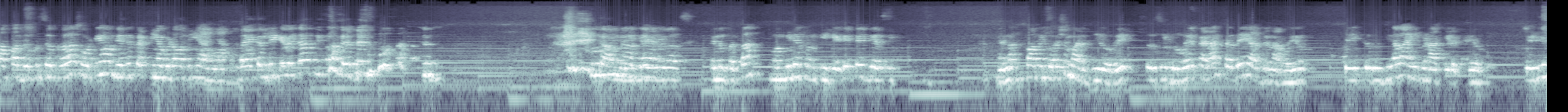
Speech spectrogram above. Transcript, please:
ਆਪਾਂ ਦੁੱਖ ਸੁੱਖ ਛੋਟੀਆਂ ਹੁੰਦੀਆਂ ਤੇ ਇਕੱਠੀਆਂ ਵਡਾਉਂਦੀਆਂ ਆਈਆਂ। ਮੈਂ ਇਕੱਲੀ ਕਿਵੇਂ ਜਾਂਦੀ ਤਾਂ ਬੇਬੇ ਨੂੰ ਕੰਮ ਨਹੀਂ ਗਿਆ ਬਸ। ਤੈਨੂੰ ਪਤਾ ਮੰਮੀ ਨੇ ਫੋਨ ਕੀ ਕਹਿ ਕੇ ਭੇਜਿਆ ਸੀ। ਹੈ ਨਾ? ਭਾਵੇਂ ਕੁਛ ਮਰਜ਼ੀ ਹੋਵੇ ਤੁਸੀਂ ਦੋਵੇਂ ਭੈਣਾਂ ਕਦੇ ਅੱਡ ਨਾ ਹੋਇਓ। ਤੇ ਇੱਕ ਦੂਜੀ ਨਾਲ ਆਈ ਬਣਾ ਕੇ ਰੱਖਿਓ। ਜਿਹੜੀ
